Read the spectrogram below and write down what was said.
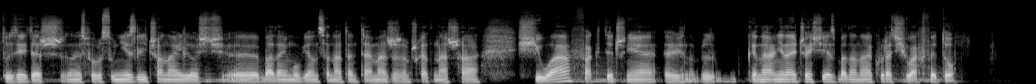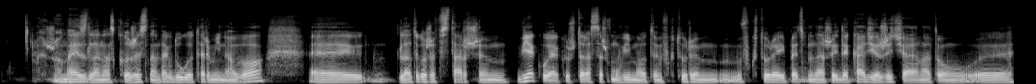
Tutaj też no, jest po prostu niezliczona ilość e, badań mówiąca na ten temat, że na przykład nasza siła faktycznie, e, no, generalnie najczęściej jest badana akurat siła chwytu że ona jest dla nas korzystna tak długoterminowo, e, dlatego że w starszym wieku, jak już teraz też mówimy o tym, w, którym, w której powiedzmy naszej dekadzie życia na tą e,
